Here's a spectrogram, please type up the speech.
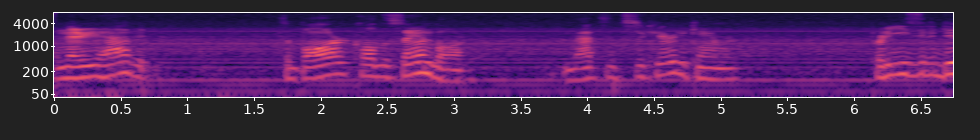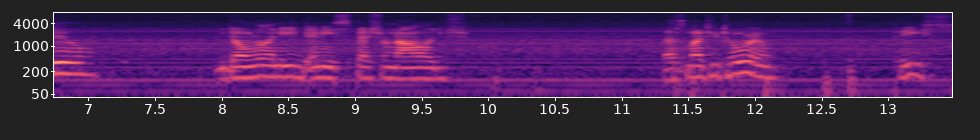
And there you have it. It's a bar called the sandbar. And that's its security camera. Pretty easy to do. You don't really need any special knowledge. That's my tutorial. Peace.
